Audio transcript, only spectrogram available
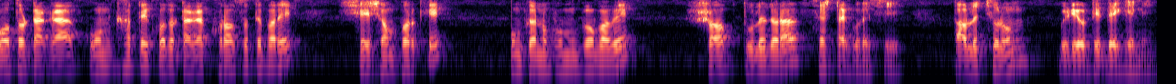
কত টাকা, কোন খাতে কত টাকা খরচ হতে পারে, সে সম্পর্কে পুঙ্খানুপুঙ্খভাবে সব তুলে ধরার চেষ্টা করেছি। তাহলে চলুন ভিডিওটি দেখে নিই।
